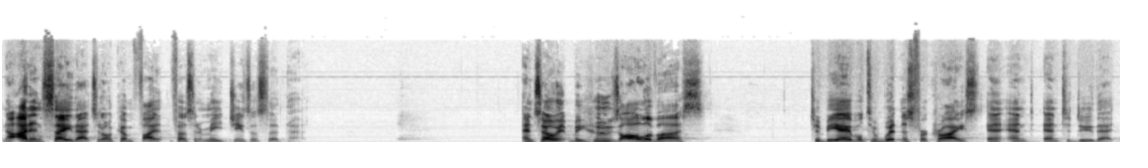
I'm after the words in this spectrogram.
Now, I didn't say that, so don't come fussing at me. Jesus said that. And so it behooves all of us to be able to witness for Christ and, and, and to do that.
